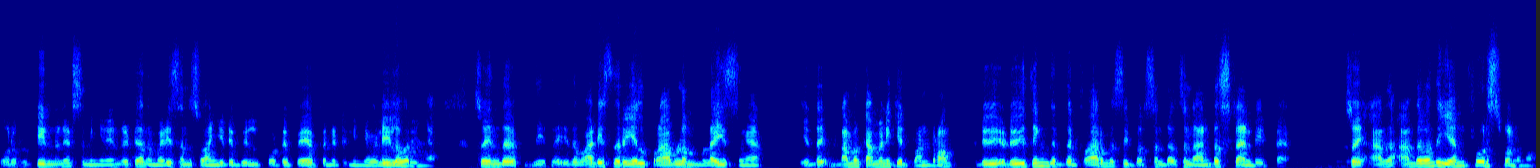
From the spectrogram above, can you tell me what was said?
ஒரு ஃபிஃப்டீன் மினிட்ஸ் நீங்க நின்றுட்டு அந்த மெடிசன்ஸ் வாங்கிட்டு பில் போட்டு பே பண்ணிட்டு நீங்க வெளியில வரீங்க ஸோ இந்த இது- இது what is the real problem லைஸுங்க இந்த நம்ம கம்யூனிகேட் பண்றோம். Do you think that that pharmacy person doesn't understand it so அதை அதை வந்து என்ஃபோர்ஸ் பண்ணணும்.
